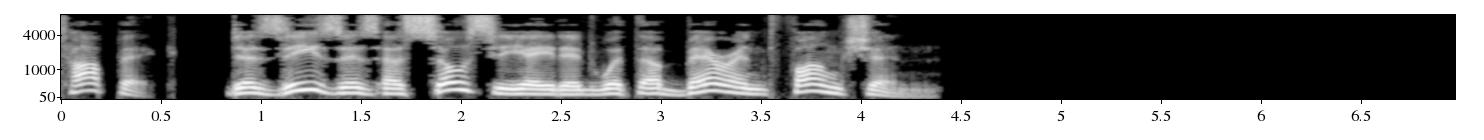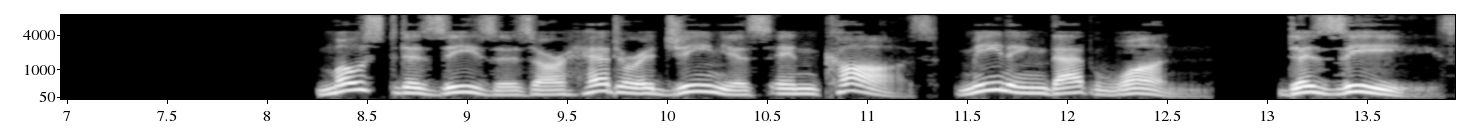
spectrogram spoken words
Topic: Diseases associated with aberrant function. Most diseases are heterogeneous in cause, meaning that one disease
